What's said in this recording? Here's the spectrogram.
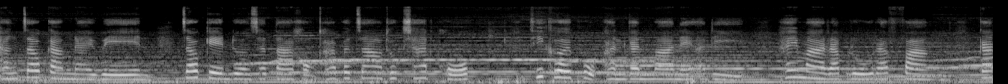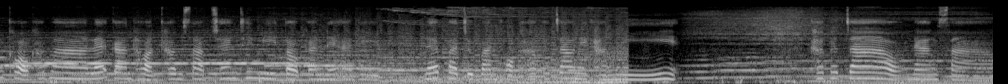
ทั้งเจ้ากรรมนายเวร เจ้าเกณฑ์ดวงชะตาของข้าพเจ้าทุกชาติภพที่เคยผูกพันกันมาในอดีต ให้มารับรู้รับฟัง การขอขมาและการถอนคำสาปแช่งที่มีต่อกันในอดีต และปัจจุบันของข้าพเจ้าในครั้งนี้ ข้าพเจ้า นางสาว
